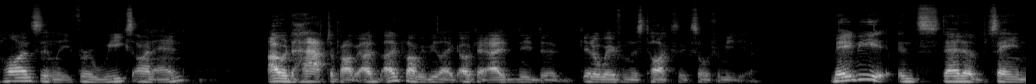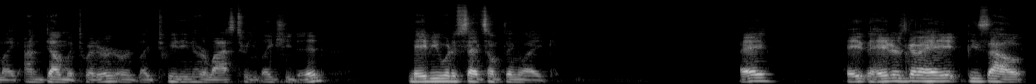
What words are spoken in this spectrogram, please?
constantly for weeks on end, I would have to probably I'd, I'd probably be like, okay, I need to get away from this toxic social media. Maybe instead of saying like I'm done with Twitter or like tweeting her last tweet like she did, maybe would have said something like, "Hey, hate the haters gonna hate. Peace out."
